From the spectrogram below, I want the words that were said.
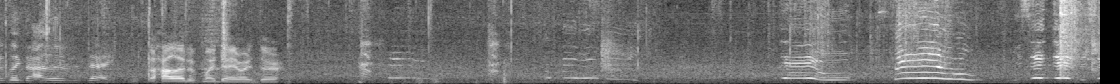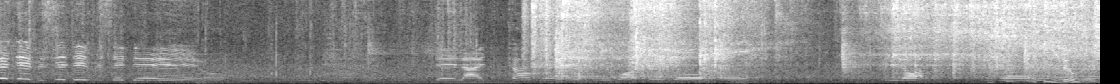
That's like the highlight of the day. It's the highlight of my day right there. Daylight coming, we want to go home. Turn it off. What's he doing?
